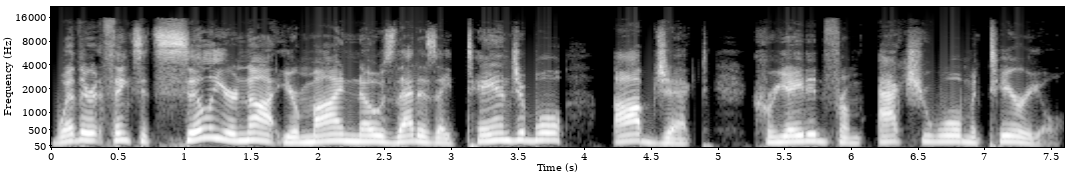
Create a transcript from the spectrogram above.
Whether it thinks it's silly or not your mind knows that is a tangible object created from actual material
